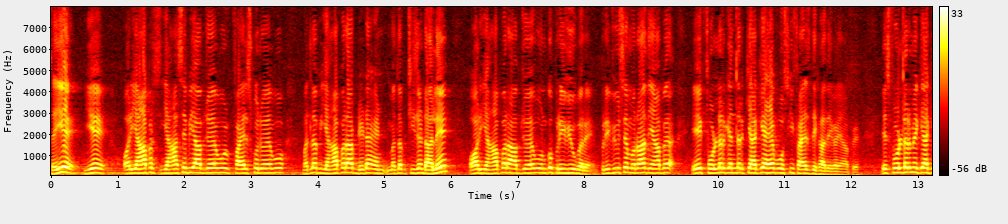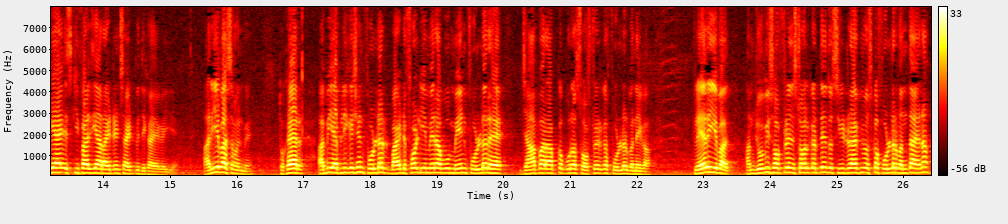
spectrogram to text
सही है? ये. और यहाँ पर, यहाँ से भी आप जो है वो फाइल्स को जो है वो मतलब यहाँ पर आप डेटा मतलब चीज़ें डालें और यहाँ पर आप जो है वो उनको प्रीव्यू करें। प्रीव्यू से मुराद यहाँ पर एक फोल्डर के अंदर क्या क्या है वो उसकी फाइल्स दिखा देगा यहाँ पे। इस फोल्डर में क्या क्या है, इसकी फाइल्स यहाँ राइट हैंड साइड पे दिखाया गई है। आ रही है बात समझ में? तो खैर, अभी एप्लीकेशन फोल्डर बाय डिफ़ॉल्ट ये मेरा वो मेन फोल्डर है, जहाँ पर आपका पूरा सॉफ्टवेयर का फोल्डर बनेगा। क्लियर है ये बात? हम जो भी सॉफ्टवेयर इंस्टॉल करते हैं तो सी ड्राइव में उसका फोल्डर बनता है ना?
